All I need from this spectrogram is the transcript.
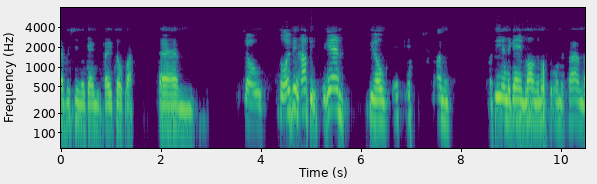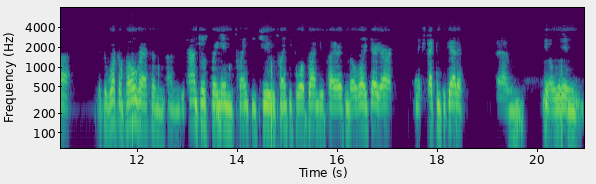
every single game we've played so far. Um, so so I've been happy. Again, you know, it, it, I'm I've been in the game long enough to understand that it's a work in progress and, and you can't just bring in 22, 24 brand new players and go, right, there you are and expect them to get it, um, you know, within,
